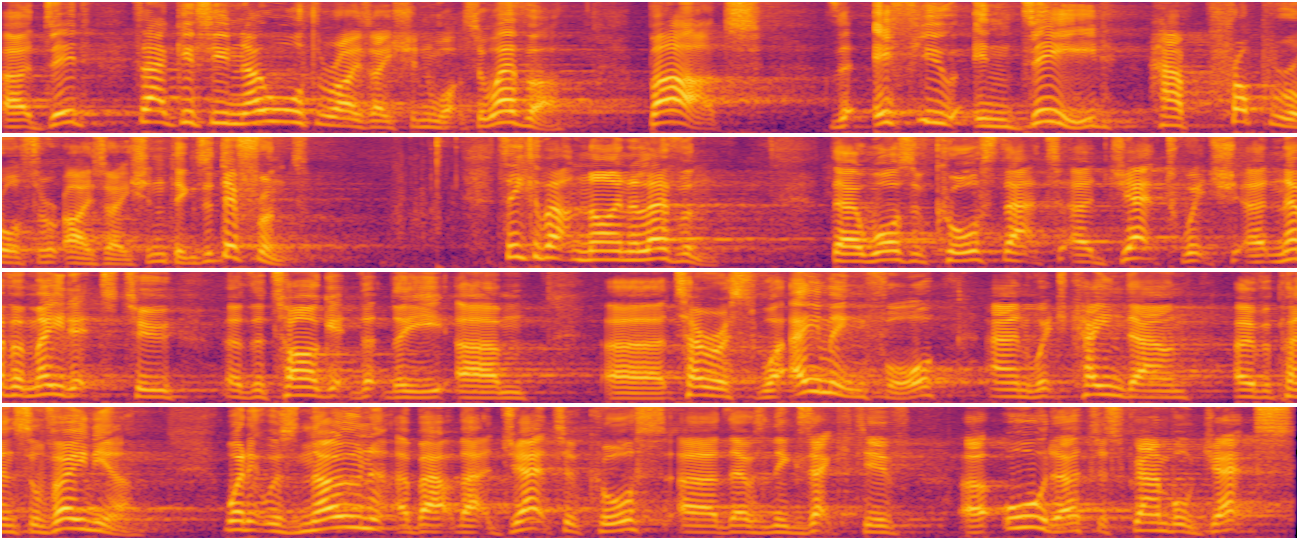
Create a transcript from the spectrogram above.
uh, did, that gives you no authorization whatsoever. But if you indeed have proper authorization, things are different. Think about 9 11. There was, of course, that uh, jet which uh, never made it to uh, the target that the um, uh, terrorists were aiming for and which came down over Pennsylvania. When it was known about that jet, of course, uh, there was an executive uh, order to scramble jets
